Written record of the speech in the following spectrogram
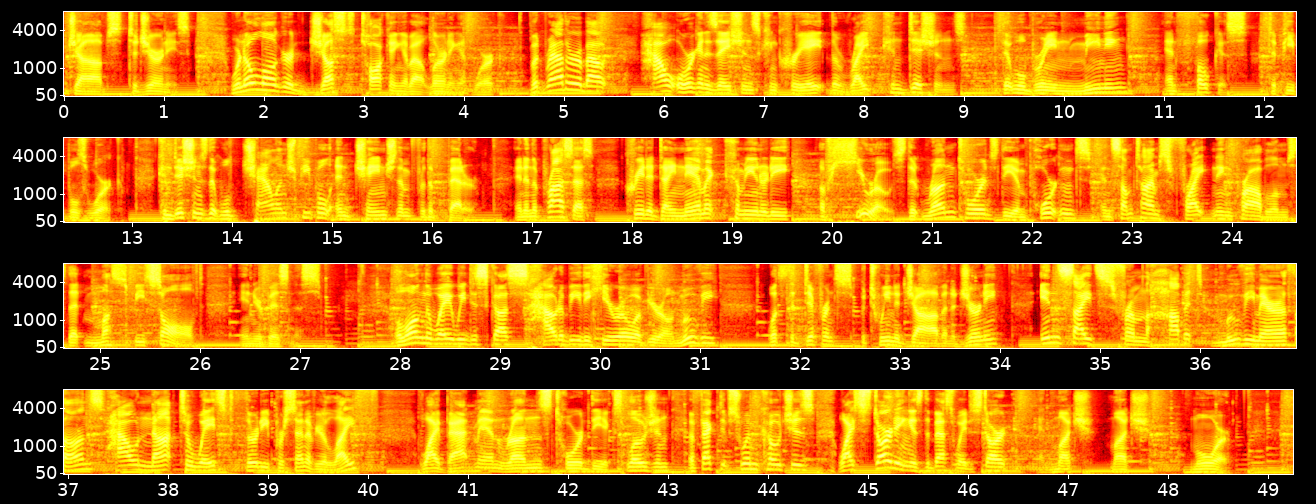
Jobs to Journeys. We're no longer just talking about learning at work, but rather about how organizations can create the right conditions that will bring meaning and focus to people's work. Conditions that will challenge people and change them for the better. And in the process, create a dynamic community of heroes that run towards the important and sometimes frightening problems that must be solved in your business. Along the way, we discuss how to be the hero of your own movie, what's the difference between a job and a journey, insights from the Hobbit movie marathons, how not to waste 30% of your life, why Batman runs toward the explosion, effective swim coaches, why starting is the best way to start, and much, much more.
